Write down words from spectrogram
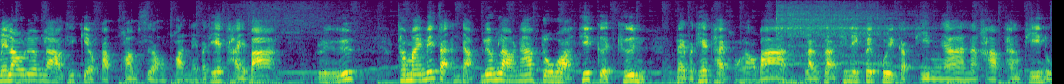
ไม่เล่าเรื่องราวที่เกี่ยวกับความสยองขวัญในประเทศไทยบ้าง หรือทำไมไม่จัดอันดับเรื่องราวน่ากลัวที่เกิดขึ้น ในประเทศไทยของเราบ้าง หลังจากที่นิกไปคุยกับทีมงานนะครับทั้งพี่หนู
